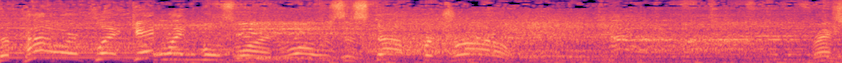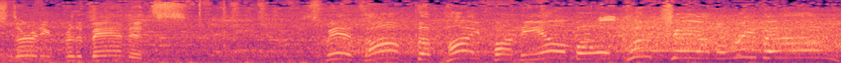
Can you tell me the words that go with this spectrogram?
The power play get rifles one. Rose is stopped for Toronto. Fresh 30 for the Bandits. Smith off the pipe on the elbow. Kluche on the rebound.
